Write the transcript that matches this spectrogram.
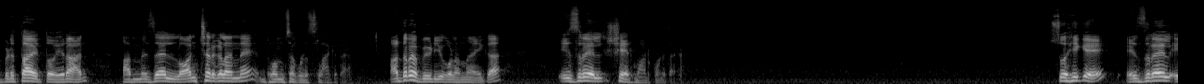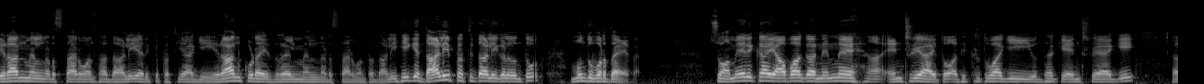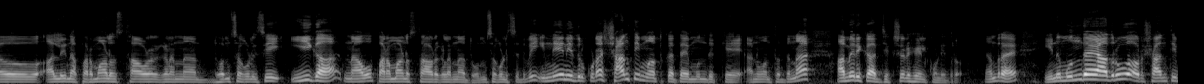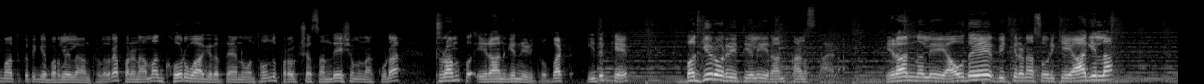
ಬಿಡ್ತಾ ಇತ್ತು ಇರಾನ್, ಆ ಮಿಸೈಲ್ ಲಾಂಚರ್ಗಳನ್ನೇ ಧ್ವಂಸಗೊಳಿಸಲಾಗಿದೆ. ಅದರ ವಿಡಿಯೋಗಳನ್ನು ಈಗ ಇಸ್ರೇಲ್ ಶೇರ್ ಮಾಡಿಕೊಂಡಿದೆ. ಸೊ ಹೀಗೆ ಇಸ್ರೇಲ್ ಇರಾನ್ ಮೇಲೆ ನಡೆಸ್ತಾ ಇರುವಂಥ ದಾಳಿ, ಅದಕ್ಕೆ ಪ್ರತಿಯಾಗಿ ಇರಾನ್ ಕೂಡ ಇಸ್ರೇಲ್ ಮೇಲೆ ನಡೆಸ್ತಾ ಇರುವಂಥ ದಾಳಿ, ಹೀಗೆ ದಾಳಿ ಪ್ರತಿದಾಳಿಗಳಂತೂ ಅಂತೂ ಮುಂದುವರ್ತಾ ಇವೆ. ಸೊ ಅಮೇರಿಕ ಯಾವಾಗ ನಿನ್ನೆ ಎಂಟ್ರಿ ಆಯಿತು, ಅಧಿಕೃತವಾಗಿ ಯುದ್ಧಕ್ಕೆ ಎಂಟ್ರಿ ಆಗಿ ಅಲ್ಲಿನ ಪರಮಾಣು ಸ್ಥಾವರಗಳನ್ನು ಧ್ವಂಸಗೊಳಿಸಿ, ಈಗ ನಾವು ಪರಮಾಣು ಸ್ಥಾವರಗಳನ್ನು ಧ್ವಂಸಗೊಳಿಸಿದ್ವಿ. ಇನ್ನೇನಿದ್ರು ಕೂಡ ಶಾಂತಿ ಮಾತುಕತೆ ಮುಂದಕ್ಕೆ ಅನ್ನುವಂಥದ್ದನ್ನು ಅಮೆರಿಕ ಅಧ್ಯಕ್ಷರು ಹೇಳ್ಕೊಂಡಿದ್ರು. ಅಂದರೆ, ಇನ್ನು ಮುಂದೆ ಆದರೂ ಅವರು ಶಾಂತಿ ಮಾತುಕತೆಗೆ ಬರಲಿಲ್ಲ ಅಂತ ಹೇಳಿದ್ರೆ ಪರಿಣಾಮ ಘೋರವಾಗಿರುತ್ತೆ ಅನ್ನುವಂಥ ಒಂದು ಪರೋಕ್ಷ ಸಂದೇಶವನ್ನು ಕೂಡ ಟ್ರಂಪ್ ಇರಾನ್ಗೆ ನೀಡಿದರು. ಬಟ್ ಇದಕ್ಕೆ ಬಗ್ಗಿರೋ ರೀತಿಯಲ್ಲಿ ಇರಾನ್ ಕಾಣಿಸ್ತಾ ಇಲ್ಲ. ಇರಾನ್ನಲ್ಲಿ ಯಾವುದೇ ವಿಕಿರಣ ಸೋರಿಕೆಯಾಗಿಲ್ಲ.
